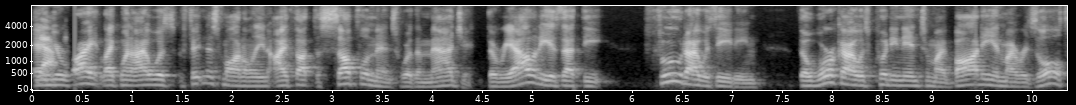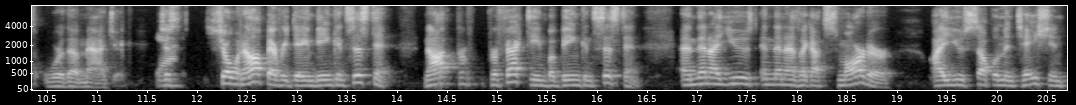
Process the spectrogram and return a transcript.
And yeah. you're right. Like when I was fitness modeling, I thought the supplements were the magic. The reality is that the food I was eating, the work I was putting into my body and my results were the magic. Yeah. Just showing up every day and being consistent not per- perfecting, but being consistent. And then I used, and then as I got smarter, I used supplementation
